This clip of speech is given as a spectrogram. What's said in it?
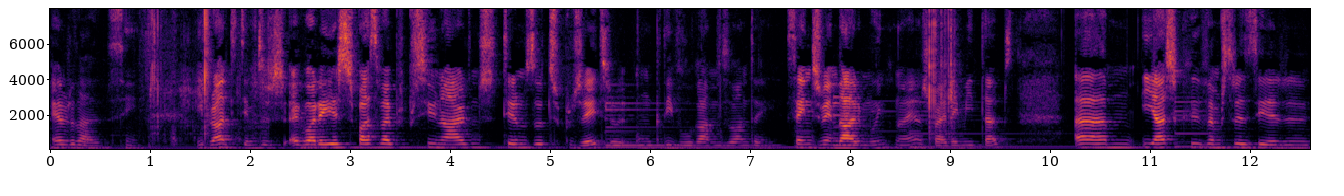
É verdade, sim. E pronto, temos agora este espaço vai proporcionar-nos termos outros projetos, um que divulgámos ontem, sem desvendar muito, não é? Os Friday Meetups. Um, e acho que vamos trazer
